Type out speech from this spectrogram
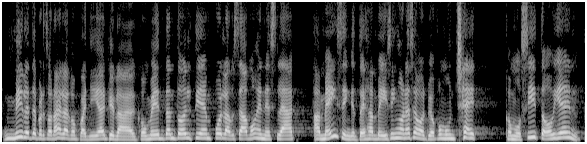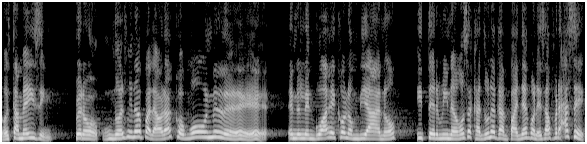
miles de personas en la compañía que la comentan todo el tiempo, la usamos en Slack amazing. Entonces, amazing ahora se volvió como un check, como sí, todo bien, todo está amazing. Pero no es una palabra común en el lenguaje colombiano y terminamos sacando una campaña con esa frase.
